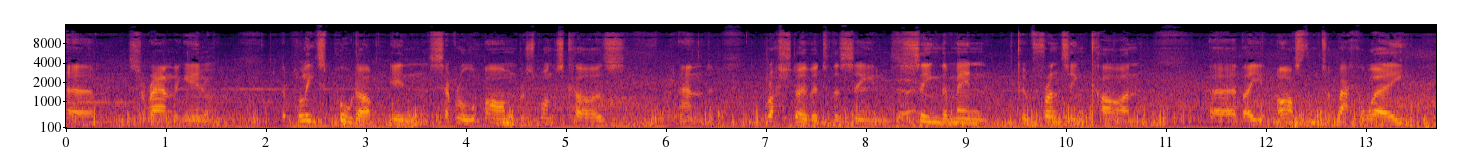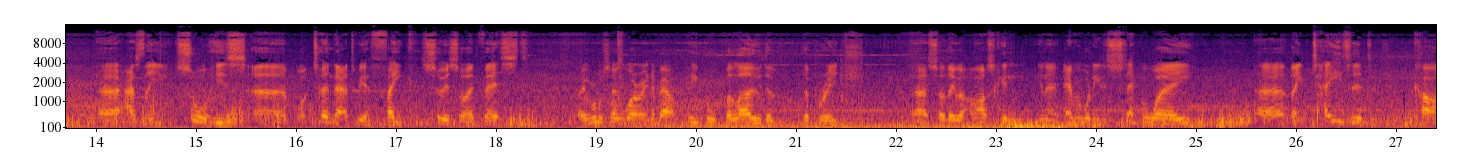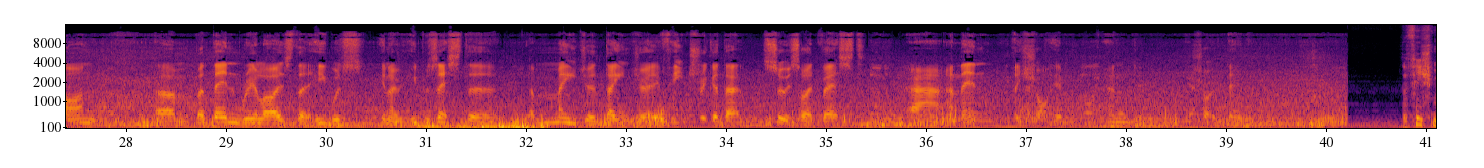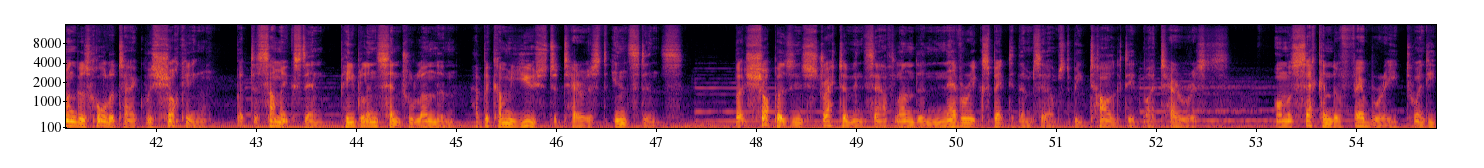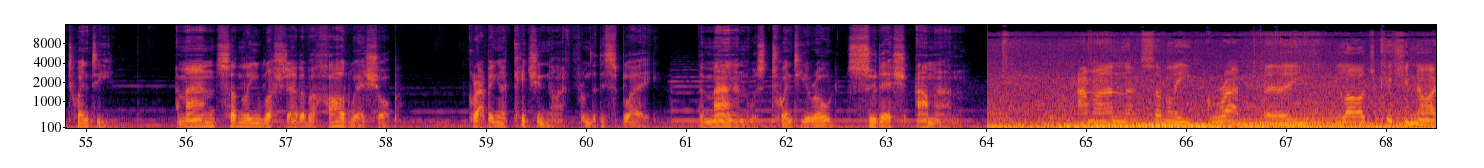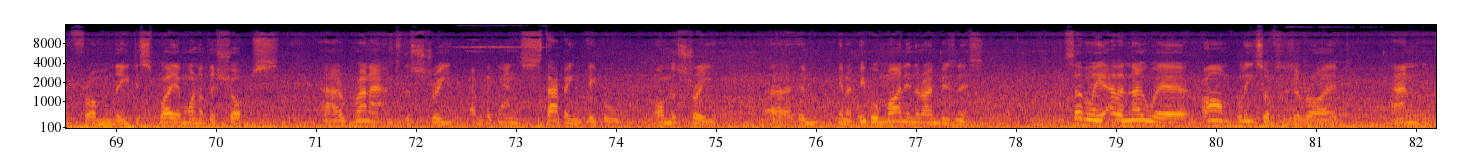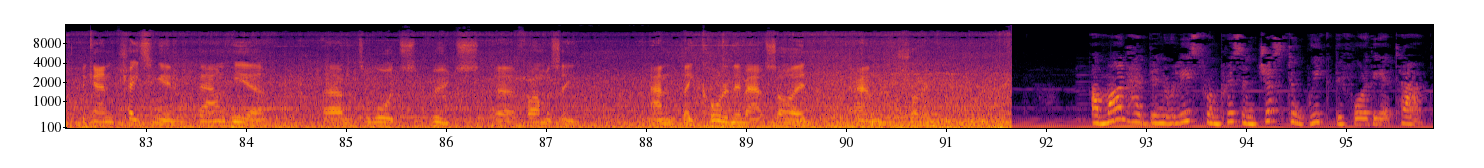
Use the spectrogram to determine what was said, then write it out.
uh, surrounding him. The police pulled up in several armed response cars and rushed over to the scene. Seeing the men confronting Khan, uh, they asked them to back away uh, as they saw his uh, what turned out to be a fake suicide vest. They were also worried about people below the, the bridge, uh, so they were asking you know everybody to step away. Uh, they tasered Khan, um, but then realised that he was you know he possessed a, a, major danger if he triggered that suicide vest, uh, and then they shot him and shot him dead. The Fishmonger's Hall attack was shocking but to some extent, people in central London have become used to terrorist incidents. But shoppers in Streatham in South London never expected themselves to be targeted by terrorists. On the 2nd of February 2020, a man suddenly rushed out of a hardware shop, grabbing a kitchen knife from the display. The man was 20 year old Sudesh Amman. Amman suddenly grabbed a large kitchen knife from the display in one of the shops, uh, ran out into the street, and began stabbing people on the street. Uh, who, you know, people minding their own business. Suddenly, out of nowhere, armed police officers arrived and began chasing him down here um, towards Boots uh, Pharmacy, and they cornered him outside and shot him. Amman had been released from prison just a week before the attack.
